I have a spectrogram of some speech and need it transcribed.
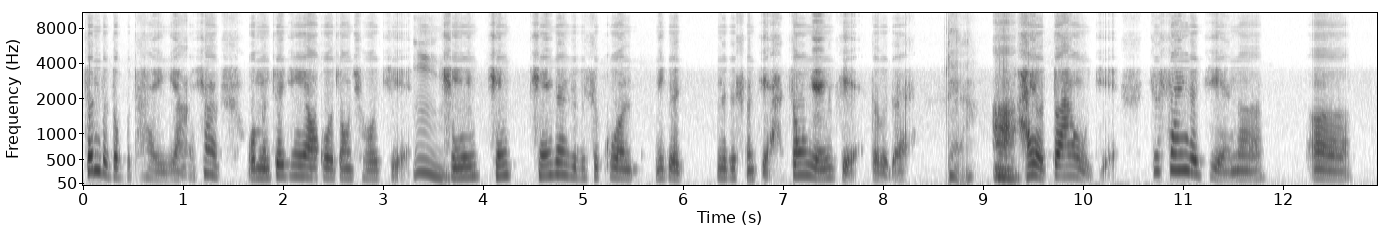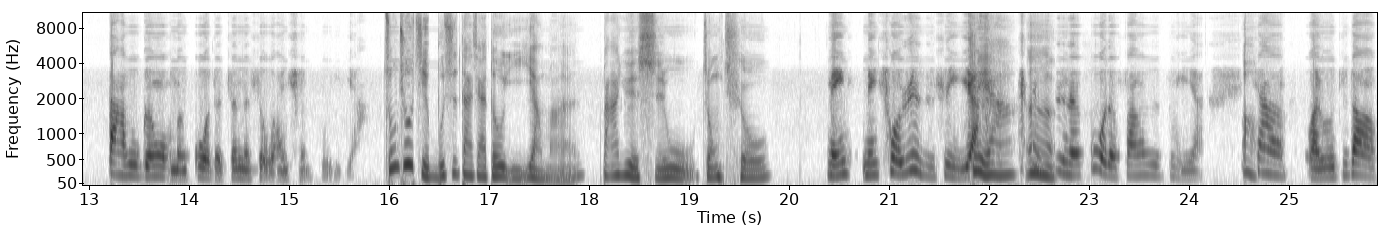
真的都不太一样。像我们最近要过中秋节，嗯，前前前一阵子不是过那个那个什么节啊？中元节，对不对？对啊，啊，还有端午节，这三个节呢，呃。大陆跟我们过的真的是完全不一样。中秋节不是大家都一样吗？八月十五中秋，没没错，日子是一样。对呀，但是呢，过的方式不一样。像宛如知道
